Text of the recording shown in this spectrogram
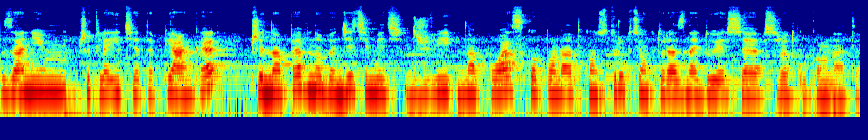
zanim przykleicie tę piankę, czy na pewno będziecie mieć drzwi na płasko ponad konstrukcją, która znajduje się w środku komnaty.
